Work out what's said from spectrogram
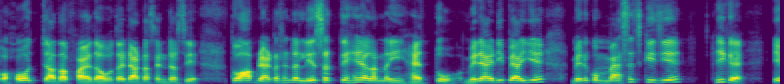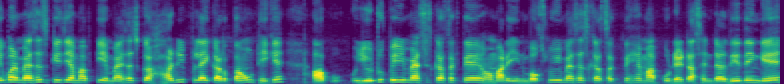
बहुत ज़्यादा फ़ायदा होता है डाटा सेंटर से। तो आप डाटा सेंटर ले सकते हैं, अगर नहीं है तो। मेरे आई पे आइए, मेरे को मैसेज कीजिए। ठीक है? एक बार मैसेज कीजिए, हम आपकी मैसेज का हर रिप्लाई करता हूँ, ठीक है? आप यूट्यूब पे भी मैसेज कर सकते हैं, हमारे इनबॉक्स में भी मैसेज कर सकते हैं, हम आपको डेटा सेंटर दे देंगे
